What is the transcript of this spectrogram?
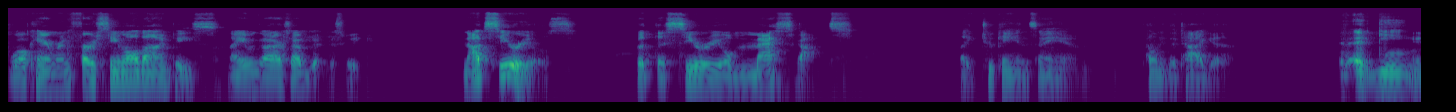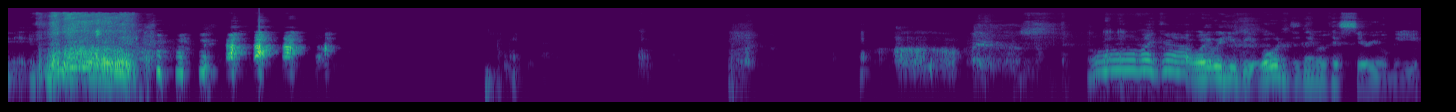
Well, Cameron, first team all dime piece. And I even got our subject this week. Not cereals, but the cereal mascots. Like Toucan Sam, Tony the Tiger, And Ed Gein. and it. Oh my god! What would he be? What would the name of his cereal be?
